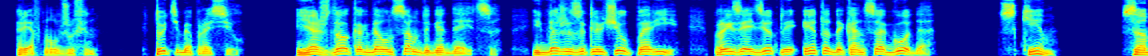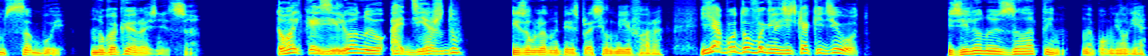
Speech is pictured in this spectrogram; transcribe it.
— рявкнул Джуфин, — «кто тебя просил? Я ждал, когда он сам догадается, и даже заключил пари, произойдет ли это до конца года». «С кем?» «Сам с собой. Ну какая разница?» «Только зеленую одежду?» — изумленно переспросил Мелифара. «Я буду выглядеть как идиот». «Зеленую с золотым», — напомнил я.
